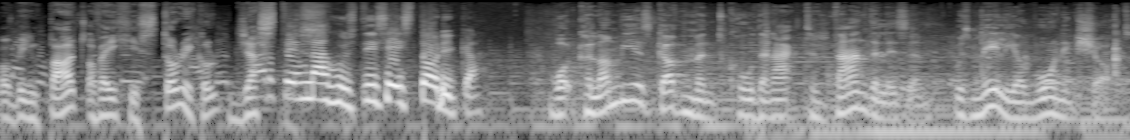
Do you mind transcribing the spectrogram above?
of being part of a historical justice. What Colombia's government called an act of vandalism was merely a warning shot.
